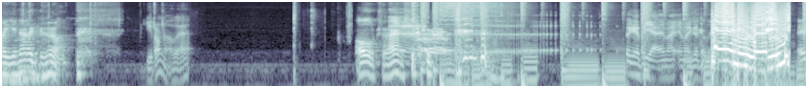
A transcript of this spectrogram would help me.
But you're not a girl. You don't know that. Oh, trans. Uh, okay, but yeah, am I am I good to leave? anyway. Hey,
